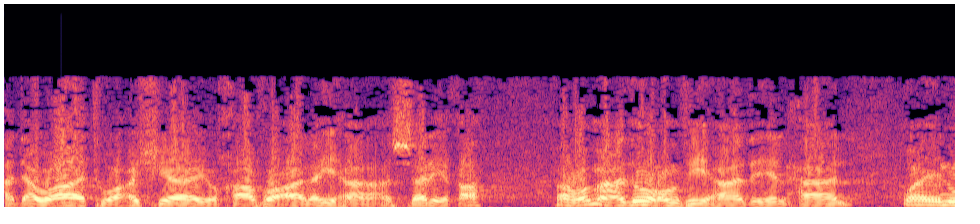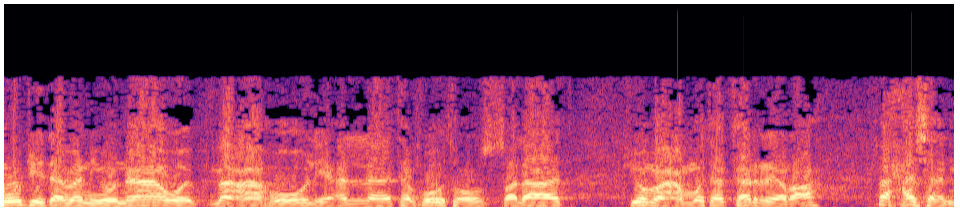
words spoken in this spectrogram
أدوات وأشياء يخاف عليها السرقة فهو معذور في هذه الحال وإن وجد من يناوب معه لئلا تفوته الصلاة جمع متكررة فحسن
